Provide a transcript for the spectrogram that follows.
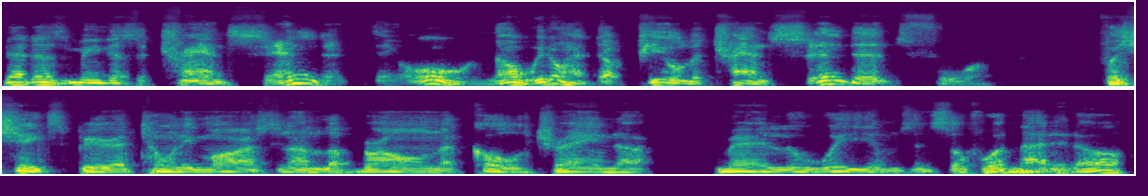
that doesn't mean there's a transcendent thing. Oh no, we don't have to appeal to transcendence for for Shakespeare or Toni Morrison or LeBron or Coltrane or Mary Lou Williams and so forth. Not at all.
